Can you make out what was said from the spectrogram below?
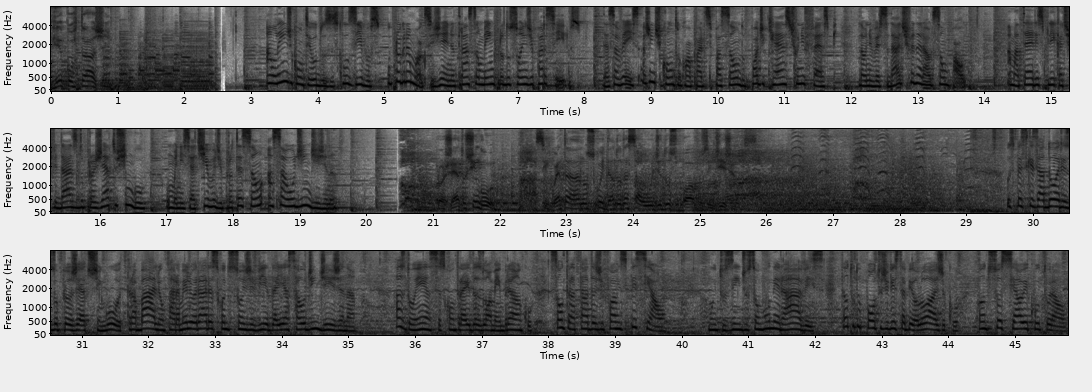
Reportagem. Além de conteúdos exclusivos, o programa Oxigênio traz também produções de parceiros. Dessa vez, a gente conta com a participação do podcast Unifesp, da Universidade Federal de São Paulo. A matéria explica atividades do Projeto Xingu, uma iniciativa de proteção à saúde indígena. Projeto Xingu. Há 50 anos cuidando da saúde dos povos indígenas. Os pesquisadores do Projeto Xingu trabalham para melhorar as condições de vida e a saúde indígena. As doenças contraídas do homem branco são tratadas de forma especial. Muitos índios são vulneráveis, tanto do ponto de vista biológico quanto social e cultural.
